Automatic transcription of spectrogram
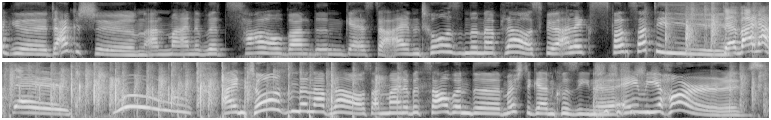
Sage Dankeschön an meine bezaubernden Gäste. Einen tosenden Applaus für Alex von Satti. Der Weihnachtself! Einen tosenden Applaus an meine bezaubernde Möchtegern-Cousine Amy Hart.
